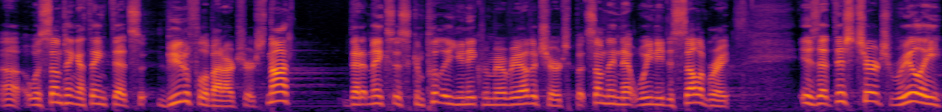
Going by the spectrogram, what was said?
uh, was something I think that's beautiful about our church. Not that it makes us completely unique from every other church, but something that we need to celebrate is that this church really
